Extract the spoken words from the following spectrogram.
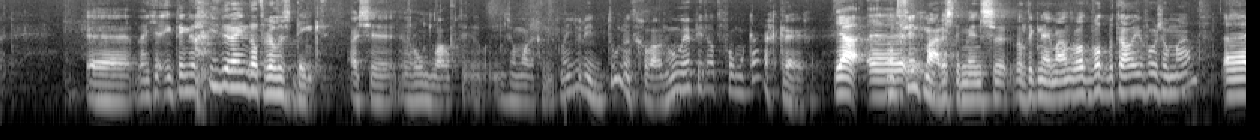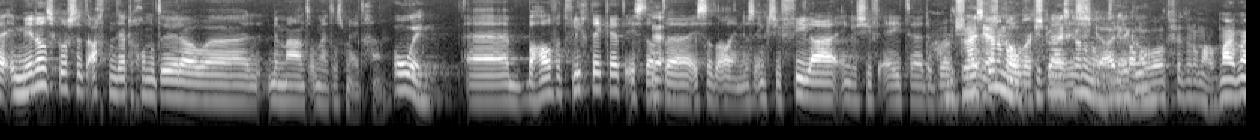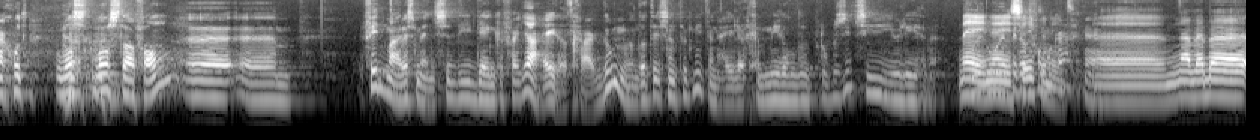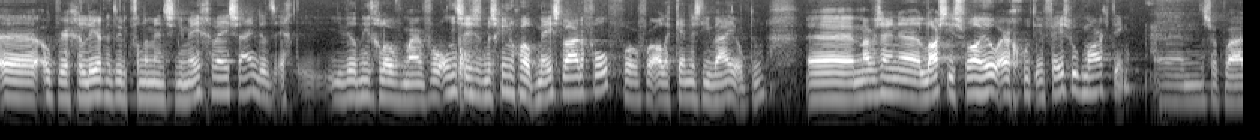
Eh, weet je, ik denk dat iedereen dat wel eens denkt als je rondloopt in zo'n mooi gebied. Maar jullie doen het gewoon. Hoe heb je dat voor elkaar gekregen? Ja, eh, Want vind maar eens de mensen, want ik neem aan, wat, wat betaal je voor zo'n maand? eh, inmiddels kost het 3800 euro eh, de maand om met ons mee te gaan. All in. Eh, behalve het vliegticket is dat, eh, is dat al in. Dus inclusief villa, inclusief eten, de workshops, prijs kan omhoog, die coworkspace. prijs kan omhoog. Ja, die kan wel wat verder omhoog. Maar, maar goed, los, los daarvan, eh, ehm, vind maar eens mensen die denken van ja, hé, dat ga ik doen. Want dat is natuurlijk niet een hele gemiddelde propositie die jullie hebben. Nee, Hoe- nee, zeker niet. Eh, nou, we hebben eh, ook weer geleerd natuurlijk van de mensen die mee geweest zijn. Dat is echt, je wilt niet geloven, maar voor ons is het misschien nog wel het meest waardevol. Voor, voor alle kennis die wij opdoen. Eh, maar we zijn, Lars die is vooral heel erg goed in Facebook marketing. Dat is ook waar,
